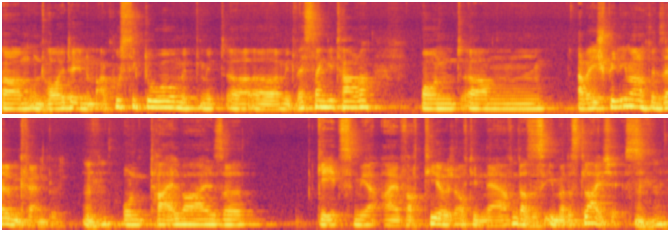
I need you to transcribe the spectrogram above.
Ähm, und heute in einem Akustikduo mit, mit, äh, äh mit Western-Gitarre. Und, ähm, aber ich spiele immer noch denselben Krempel. Mhm. Und teilweise geht es mir einfach tierisch auf die Nerven, dass es immer das Gleiche ist. Mhm.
